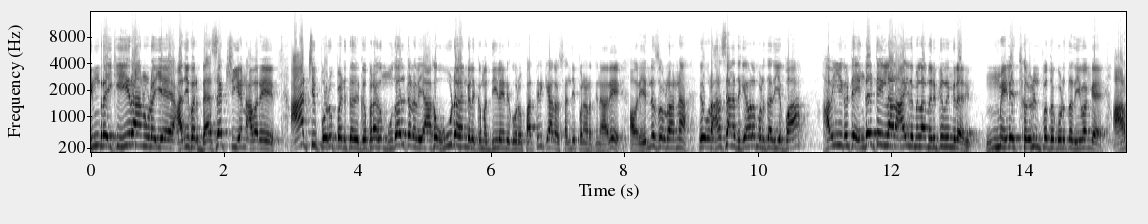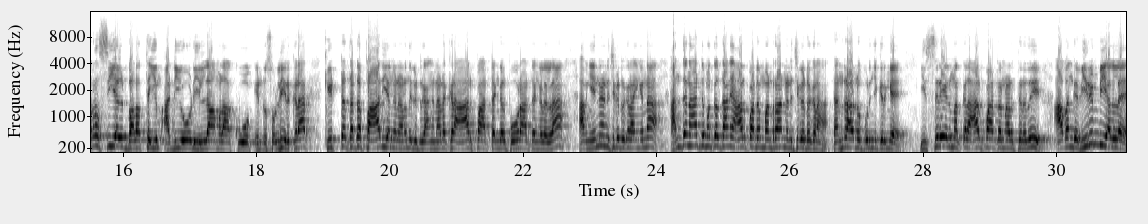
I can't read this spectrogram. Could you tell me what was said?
இன்றைக்கு ஈரானுடைய அதிபர் பெசக்ஷியன் அவர் ஆட்சி பொறுப்பெடுத்ததற்கு பிறகு முதல் தடவையாக ஊடகங்களுக்கு மத்தியில் எனக்கு ஒரு பத்திரிகையாளர் சந்திப்பு நடத்தினாரு. அவர் என்ன சொல்றாருன்னா ஒரு அரசாங்கத்தை கேவலப்படுத்தாதீங்கப்பா. அவங்க கிட்ட எங்கள்கிட்ட இல்லாத ஆயுதம் எல்லாம் இருக்குதுங்கிறாரு. உண்மையிலே தொழில்நுட்பத்தை கொடுத்தது இவங்க. அரசியல் பலத்தையும் அடியோடு இல்லாமலாக்குவோம் என்று சொல்லி இருக்கிறார் கிட்டத்தட்ட பாதி அங்கே நடந்துகிட்டு இருக்காங்க. நடக்கிற ஆர்ப்பாட்டங்கள் போராட்டங்கள் எல்லாம் அவங்க என்ன நினைச்சுக்கிட்டு இருக்கிறாங்கன்னா அந்த நாட்டு மக்கள் தானே ஆர்ப்பாட்டம் பண்றான்னு நினைச்சுக்கிட்டு இருக்கிறான். நன்றாக புரிஞ்சுக்கிறீங்க. இஸ்ரேல் மக்கள் ஆர்ப்பாட்டம் நடத்துறது அவங்க விரும்பி அல்ல.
